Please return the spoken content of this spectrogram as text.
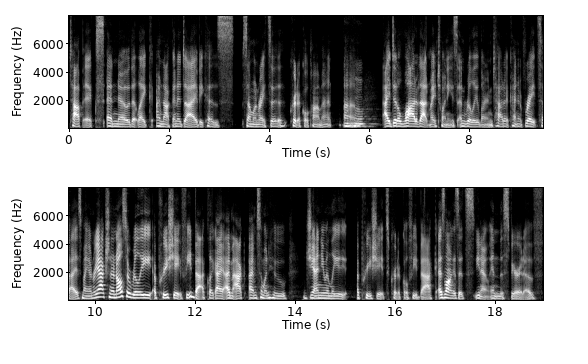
topics and know that like I'm not going to die because someone writes a critical comment. Um, mm-hmm. Um, I did a lot of that in my 20s and really learned how to kind of right size my own reaction and also really appreciate feedback. Like I, I'm I'm someone who genuinely appreciates critical feedback as long as it's you know in the spirit of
